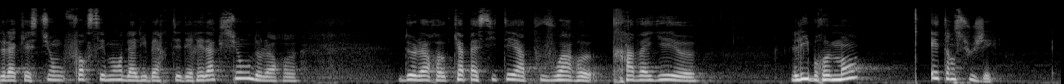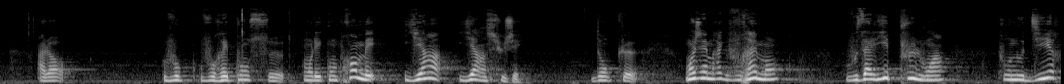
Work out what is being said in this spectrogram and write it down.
de la question forcément de la liberté des rédactions, de leur, euh, leur capacité à pouvoir euh, travailler librement, est un sujet. Alors, vos, réponses, on les comprend, mais il y a, y a un sujet. Donc, moi, j'aimerais que vraiment vous alliez plus loin pour nous dire,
